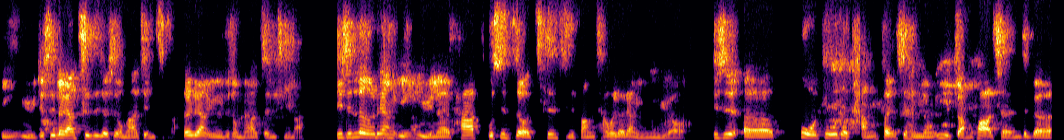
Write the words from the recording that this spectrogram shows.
盈余就是热量赤字就是我们要减脂嘛，热量盈余就是我们要增肌嘛。其实热量盈余呢，它不是只有吃脂肪才会热量盈余哦。其实呃，过多的糖分是很容易转化成这个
